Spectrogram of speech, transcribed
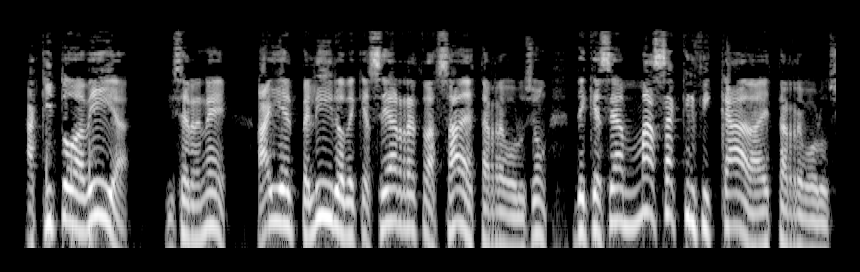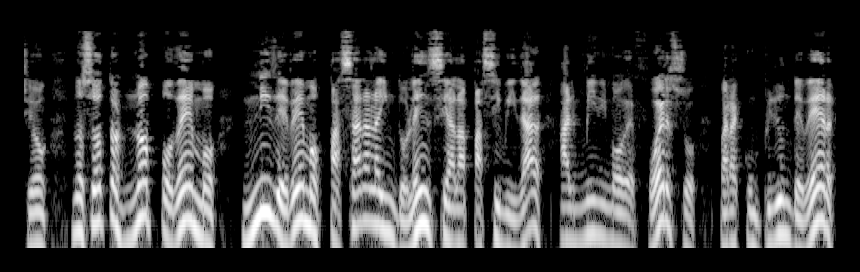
Aquí todavía, dice René, hay el peligro de que sea retrasada esta revolución, de que sea más sacrificada esta revolución. Nosotros no podemos ni debemos pasar a la indolencia, a la pasividad, al mínimo de esfuerzo para cumplir un deber,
